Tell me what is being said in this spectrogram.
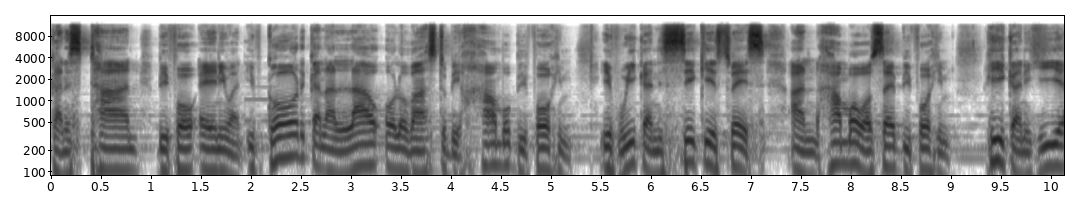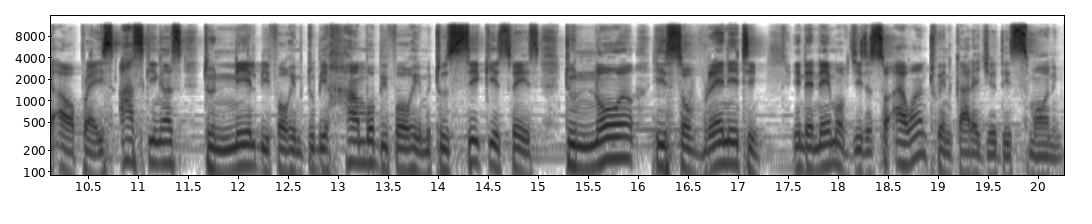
can stand before anyone. If God can allow all of us to be humble before Him, if we can seek His face and humble ourselves before Him, He can hear our prayer. He's asking us to kneel before Him, to be humble before Him, to seek His face, to know His sovereignty in the name of Jesus. So I want to encourage you this morning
